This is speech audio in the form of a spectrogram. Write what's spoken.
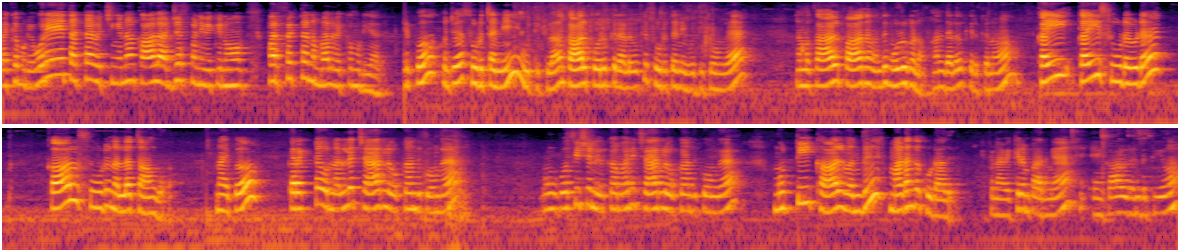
வைக்க முடியும். ஒரே தட்டாக வச்சிங்கன்னா காலை அட்ஜஸ்ட் பண்ணி வைக்கணும். பர்ஃபெக்டாக நம்மளால் வைக்க முடியாது. இப்போது கொஞ்சம் சுடு தண்ணி ஊற்றிக்கலாம் கால் பொறுக்கிற அளவுக்கு சுடு தண்ணி ஊற்றிக்கோங்க நம்ம கால் பாதம் வந்து முழுகணும். அந்த அளவுக்கு இருக்கணும். கை கை சூடை விட கால் சூடு நல்லா தாங்கும். நான் இப்போது கரெக்டாக ஒரு நல்ல சேரில் உட்காந்துக்கோங்க உங்கள் பொசிஷன் இருக்க மாதிரி சேரில் உட்காந்துக்கோங்க முட்டி கால் வந்து மடங்கக்கூடாது. இப்போ நான் வைக்கிறேன் பாருங்கள் என் கால் ரெண்டுத்தையும்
